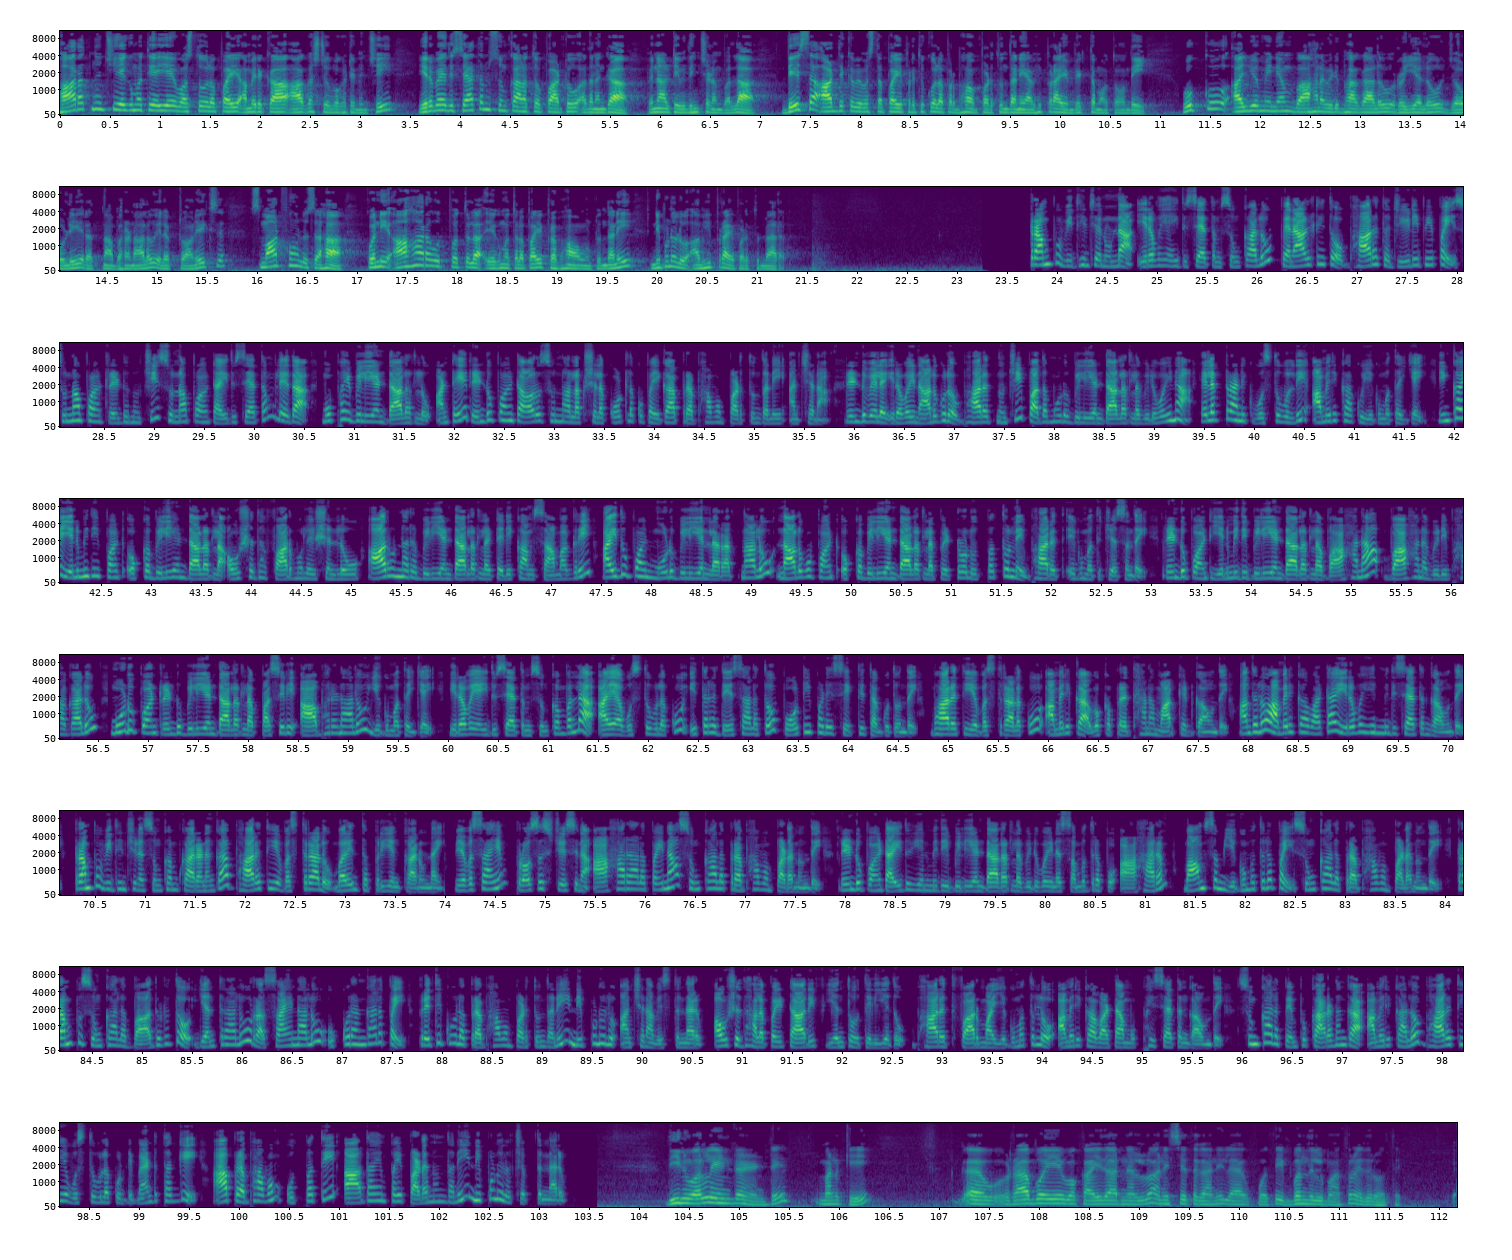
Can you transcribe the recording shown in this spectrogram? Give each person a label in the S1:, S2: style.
S1: భారత్ నుంచి ఎగుమతి అయ్యే వస్తువులపై అమెరికా ఆగస్టు ఒకటి నుంచి ఇరవై ఐదు శాతం సుంకాలతో పాటు అదనంగా పెనాల్టీ విధించడం వల్ల దేశ ఆర్థిక వ్యవస్థపై ప్రతికూల ప్రభావం పడుతుందనే అభిప్రాయం వ్యక్తమవుతోంది. ఉక్కు అల్యూమినియం వాహన విడిభాగాలు రొయ్యలు జౌళి రత్నాభరణాలు ఎలక్ట్రానిక్స్ స్మార్ట్ ఫోన్లు సహా కొన్ని ఆహార ఉత్పత్తుల ఎగుమతులపై ప్రభావం ఉంటుందని నిపుణులు అభిప్రాయపడుతున్నారు.
S2: ట్రంప్ విధించనున్న ఇరవై ఐదు శాతం సుంకాలు పెనాల్టీతో భారత జీడీపీపై సున్నా పాయింట్ రెండు నుంచి సున్నా పాయింట్ ఐదు శాతం లేదా ముప్పై బిలియన్ డాలర్లు అంటే రెండు పాయింట్ ఆరు సున్నా లక్షల కోట్లకు పైగా ప్రభావం పడుతుందని అంచనా. రెండు వేల ఇరవై నాలుగులో భారత్ నుంచి పదమూడు బిలియన్ డాలర్ల విలువైన ఎలక్ట్రానిక్ వస్తువుల్ని అమెరికాకు ఎగుమతయ్యాయి. ఇంకా ఎనిమిది పాయింట్ ఒక్క బిలియన్ డాలర్ల ఔషధ ఫార్ములేషన్లు ఆరున్నర బిలియన్ డాలర్ల టెలికాం సామాగ్రి ఐదు పాయింట్ మూడు బిలియన్ల రత్నాలు నాలుగు పాయింట్ ఒక్క బిలియన్ డాలర్ల పెట్రోల్ ఉత్పత్తుల్ని భారత్ ఎగుమతి చేసింది. రెండు పాయింట్ ఎనిమిది బిలియన్ డాలర్ల వాహన వాహన విడిభాగాలు మూడు పాయింట్ రెండు బిలియన్ డాలర్ల పసిడి ఆభరణాలు ఎగుమతయ్యాయి. ఇరవై ఐదు శాతం సుంకం వల్ల ఆయా వస్తువులకు ఇతర దేశాలతో పోటీ పడే శక్తి తగ్గుతుంది. భారతీయ వస్త్రాలకు అమెరికా ఒక ప్రధాన మార్కెట్గా ఉంది. అందులో అమెరికా వాటా ఇరవై ఎనిమిది శాతంగా ఉంది. ట్రంప్ విధించిన సుంకం కారణంగా భారతీయ వస్త్రాలు మరింత ప్రియం కానున్నాయి. వ్యవసాయం ప్రాసెస్ చేసిన ఆహారాలపైన సుంకాల ప్రభావం పడనుంది. రెండు పాయింట్ ఐదు ఎనిమిది బిలియన్ డాలర్ల విలువైన సముద్రపు ఆహారం మాంసం ఎగుమతులపై సుంకాల ప్రభావం పడనుంది. ట్రంప్ సుంకాల బాదుడుతో యంత్రాలు రసాయనాలు ఉక్కు రంగాలపై ప్రతికూల ప్రభావం పడుతుందని నిపుణులు అంచనా వేస్తున్నారు. ఔషధాలపై టారిఫ్ ఎంతో తెలియదు. భారత్ ఫార్మా ఎగుమతుల్లో అమెరికా వాటా ముప్పై శాతంగా ఉంది. సుంకాల పెంపు కారణంగా అమెరికాలో భారతీయ వస్తువులకు డిమాండ్ తగ్గి ఆ ప్రభావం ఉత్పత్తి ఆదాయంపై పడనుందని నిపుణులు చెప్తున్నారు.
S3: దీనివల్ల ఏంటంటే మనకి రాబోయే ఒక ఐదారు నెలల్లో అనిశ్చిత కానీ లేకపోతే ఇబ్బందులు మాత్రం ఎదురవుతాయి.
